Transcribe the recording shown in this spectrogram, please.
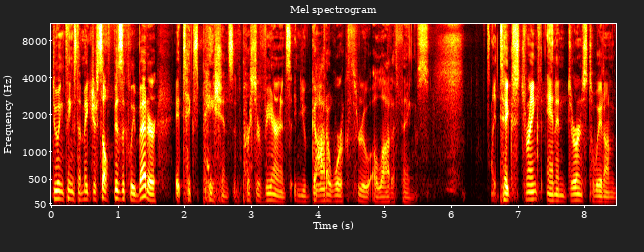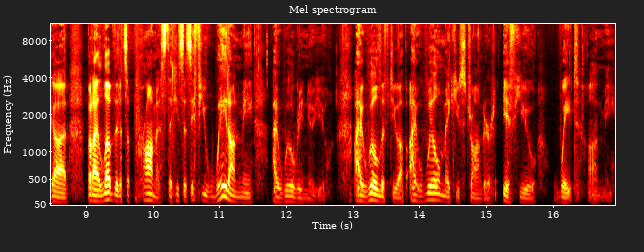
doing things to make yourself physically better, it takes patience and perseverance, and you got to work through a lot of things. It takes strength and endurance to wait on God. But I love that it's a promise that He says, if you wait on me, I will renew you. I will lift you up. I will make you stronger if you wait on me.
